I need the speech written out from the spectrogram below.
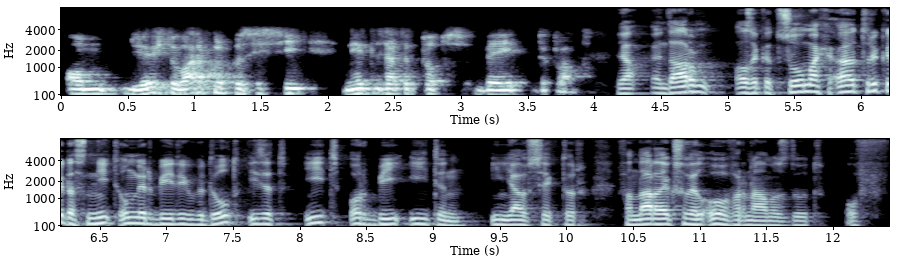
om de juiste waardepropositie neer te zetten tot bij de klant. Ja, en daarom, als ik het zo mag uitdrukken, dat is niet oneerbiedig bedoeld, is het eat or be eaten in jouw sector. Vandaar dat ik zoveel overnames doe. Of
